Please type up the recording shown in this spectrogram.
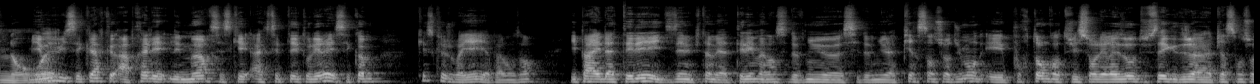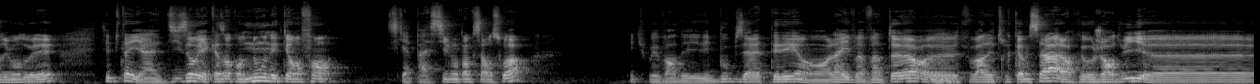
Non, Mais ouais. oui, c'est clair qu'après, les, les mœurs, c'est ce qui est accepté et toléré. C'est comme. Qu'est-ce que je voyais il y a pas longtemps? Il parlait de la télé et il disait, mais putain, mais la télé maintenant, c'est devenu, euh, c'est devenu la pire censure du monde. Et pourtant, quand tu es sur les réseaux, tu sais que déjà la pire censure du monde où elle est. Tu sais, putain, il y a 10 ans, il y a 15 ans, quand nous, on était enfants, ce qu'il n'y a pas si longtemps que ça en soit. Et tu pouvais voir des, des boobs à la télé en live à 20h, tu peux voir des trucs comme ça, alors qu'aujourd'hui, euh,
